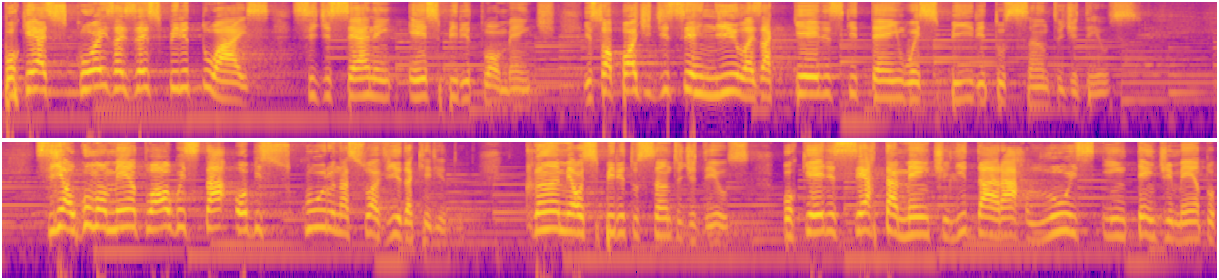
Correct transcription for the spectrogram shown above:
Porque as coisas espirituais se discernem espiritualmente e só pode discerni-las aqueles que têm o Espírito Santo de Deus. Se em algum momento algo está obscuro na sua vida, querido, clame ao Espírito Santo de Deus, porque ele certamente lhe dará luz e entendimento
